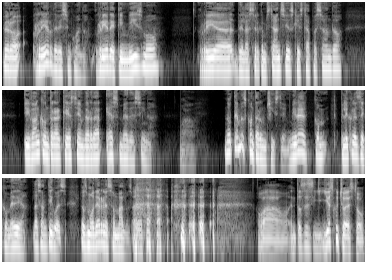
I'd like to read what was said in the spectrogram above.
Pero reír de vez en cuando. Ríe de ti mismo, ríe de las circunstancias que está pasando y va a encontrar que esto en verdad es medicina. No temas contar un chiste. Mira películas de comedia, las antiguas. Los modernos son malos, pero Wow. Entonces yo escucho esto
